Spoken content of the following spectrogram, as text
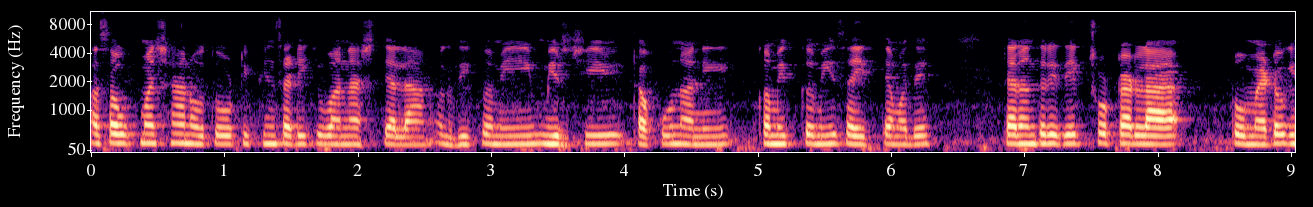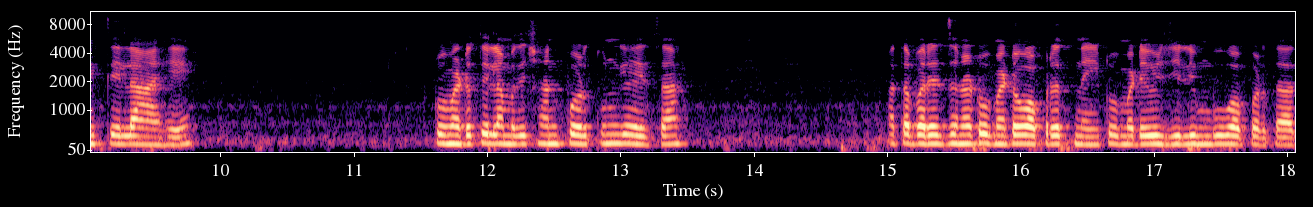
असा उपमा छान होतो टिफिनसाठी किंवा नाश्त्याला. अगदी कमी मिरची टाकून आणि कमीत कमी साहित्यामध्ये. त्यानंतर इथे एक छोटाला टोमॅटो घेतलेला आहे. टोमॅटो तेलामध्ये छान परतून घ्यायचा. आता बरेच जण टोमॅटो वापरत नाही. टोमॅटोऐवजी लिंबू वापरतात.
